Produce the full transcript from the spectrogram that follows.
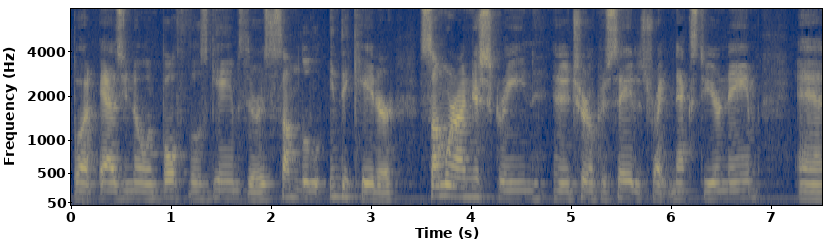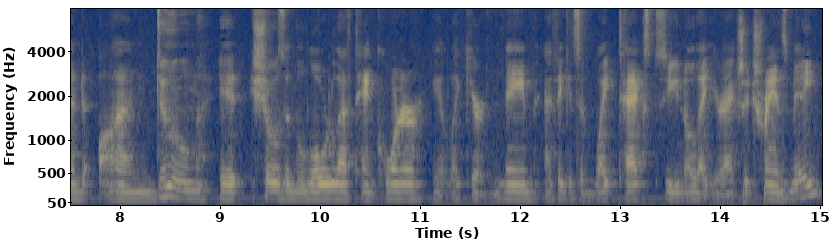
But as you know, in both of those games, there is some little indicator somewhere on your screen. In Eternal Crusade, it's right next to your name. And on Doom, it shows in the lower left hand corner, you know, like your name. I think it's in white text, so you know that you're actually transmitting.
